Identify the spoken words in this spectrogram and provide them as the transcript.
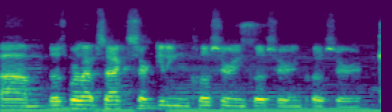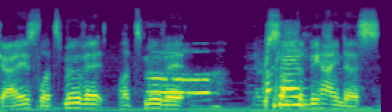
um, those burlap sacks are getting closer and closer and closer. Guys, let's move it. Let's move it. Oh, There's Okay. something behind us.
